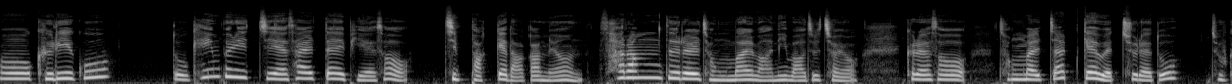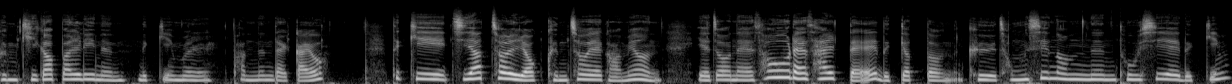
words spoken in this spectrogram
어, 그리고 또 케임브리지에 살 때에 비해서 집 밖에 나가면 사람들을 정말 많이 마주쳐요. 그래서 정말 짧게 외출해도 조금 기가 빨리는 느낌을 받는달까요? 특히 지하철역 근처에 가면 예전에 서울에 살 때 느꼈던 그 정신없는 도시의 느낌?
